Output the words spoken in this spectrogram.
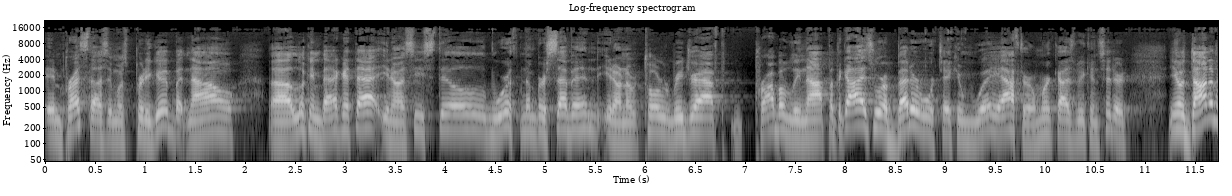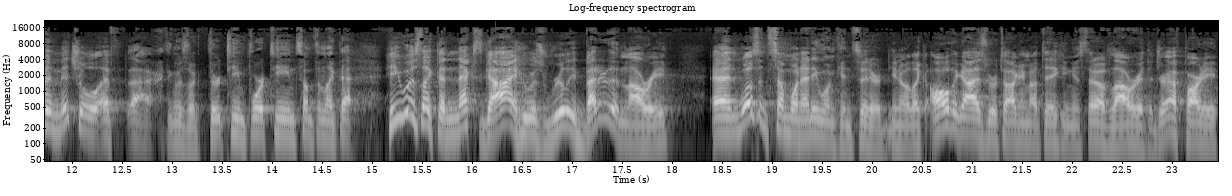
impressed us and was pretty good, but now uh, looking back at that, you know, is he still worth number seven? You know, in a total redraft, probably not. But the guys who are better were taken way after and weren't guys we considered. You know, Donovan Mitchell, uh, I think it was like 13, 14, something like that. He was like the next guy who was really better than Lauri and wasn't someone anyone considered. You know, like all the guys we were talking about taking instead of Lauri at the draft party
